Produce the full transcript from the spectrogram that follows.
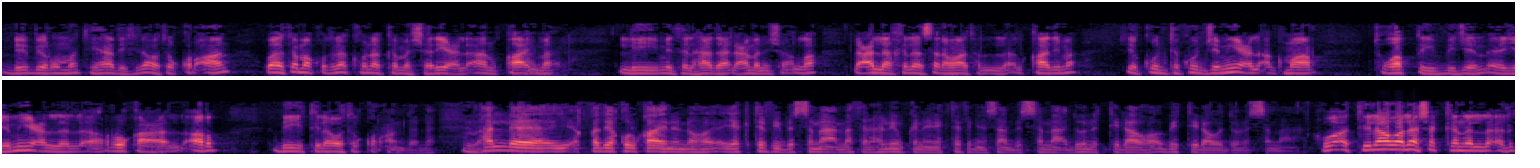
برمتها بتلاوة القرآن وكما قلت لك هناك مشاريع الآن قائمة لمثل هذا العمل إن شاء الله. لعل خلال السنوات القادمة يكون تكون جميع الأقمار تغطي بجميع الرقع الأرض بتلاوة القرآن. الحمد لله. نعم. هل قد يقول قائل أنه يكتفي بالسماع مثلا؟ هل يمكن أن يكتفي الإنسان بالسماع دون التلاوة أو بالتلاوة دون السماع؟ هو التلاوة لا شك أن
